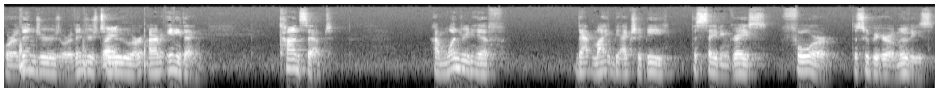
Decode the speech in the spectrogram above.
or Avengers or Avengers Two or Iron, anything. Concept. I'm wondering if that might be actually be the saving grace for the superhero movies.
